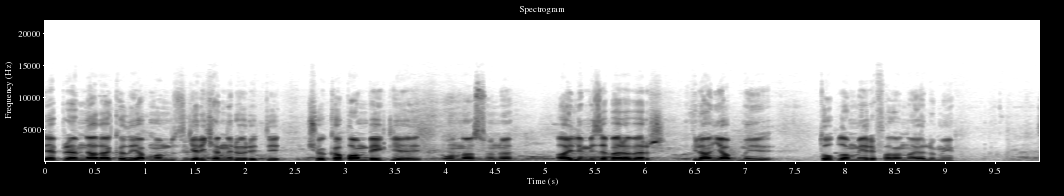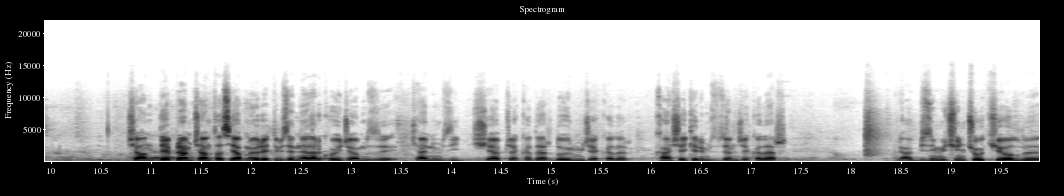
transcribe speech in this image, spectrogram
depremle alakalı yapmamız gerekenleri öğretti. Şöyle kapan bekle, ondan sonra ailemizle beraber plan yapmayı, toplanma yeri falan ayarlamayı. Çan- deprem çantası yapmayı öğretti bize neler koyacağımızı, kendimizi şey yapacak kadar, doyurmayacak kadar, kan şekerimiz düzenleyecek kadar. Ya bizim için çok iyi oldu.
